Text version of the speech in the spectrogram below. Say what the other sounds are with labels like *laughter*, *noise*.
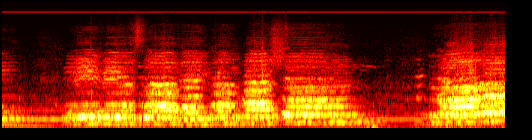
mysterious love and compassion. Love.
